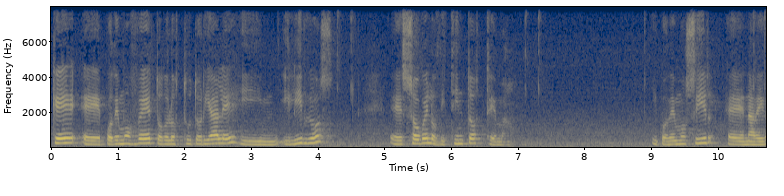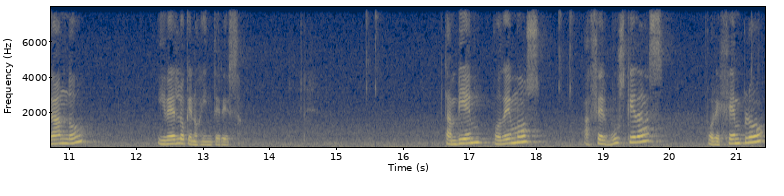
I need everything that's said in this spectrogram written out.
que eh, podemos ver todos los tutoriales y, libros eh, sobre los distintos temas. Y podemos ir navegando y ver lo que nos interesa. También podemos hacer búsquedas, por ejemplo,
